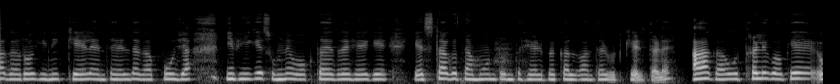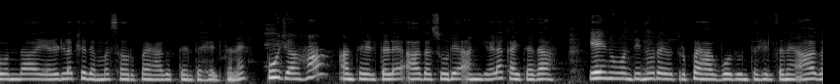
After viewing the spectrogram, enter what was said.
ಆಗ ರೋಹಿಣಿ, ಕೇಳೆ ಅಂತ ಹೇಳಿದಾಗ ಪೂಜಾ, ನೀವು ಹೀಗೆ ಸುಮ್ಮನೆ ಹೋಗ್ತಾ ಇದ್ರೆ ಹೇಗೆ, ಎಷ್ಟಾಗುತ್ತೆ ಅಮೌಂಟ್ ಅಂತ ಹೇಳಬೇಕಲ್ವಾ ಅಂತ ಹೇಳ್ಬಿಟ್ಟು ಕೇಳ್ತಾಳೆ. ಆಗ ಉತ್ರಳಿಗೆ ಹೋಗಿ ಒಂದು ಎರಡು ಲಕ್ಷದ ಎಂಬತ್ತು ಸಾವಿರ ರೂಪಾಯಿ ಆಗುತ್ತೆ ಅಂತ ಹೇಳ್ತಾನೆ. ಪೂಜಾ, ಹಾ? ಅಂತ ಹೇಳ್ತಾಳೆ. ಆಗ ಸೂರ್ಯ ಹಂಗೆ ಆಯ್ತದ? ಏನು, ಒಂದು ಇನ್ನೂರೈವತ್ತು ರೂಪಾಯಿ ಆಗ್ಬೋದು ಅಂತ ಹೇಳ್ತಾನೆ. ಆಗ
